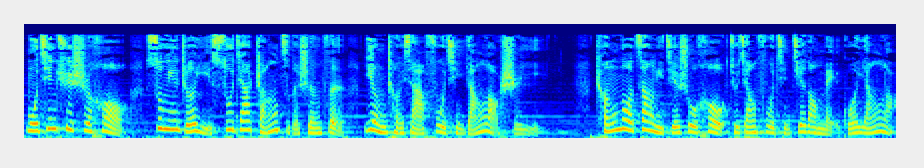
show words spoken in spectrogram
母亲去世后，苏明哲以苏家长子的身份应承下父亲养老事宜，承诺葬礼结束后就将父亲接到美国养老。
